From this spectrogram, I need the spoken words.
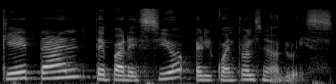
¿Qué tal te pareció el cuento del señor Luis?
